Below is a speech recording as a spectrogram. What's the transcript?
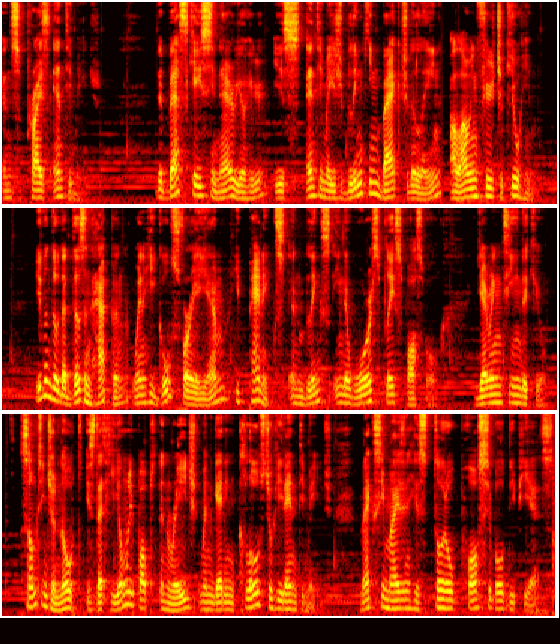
and surprise Anti-Mage. The best case scenario here is Anti-Mage blinking back to the lane, allowing Fear to kill him. Even though that doesn't happen, when he goes for AM, he panics and blinks in the worst place possible, guaranteeing the kill. Something to note is that he only pops Enrage when getting close to hit Anti-Mage, maximizing his total possible DPS.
